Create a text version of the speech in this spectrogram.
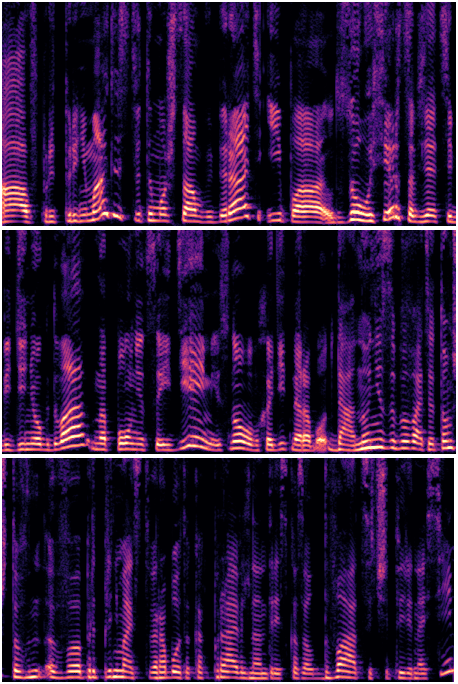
А в предпринимательстве ты можешь сам выбирать и по зову сердца взять себе денек-два, наполниться идеями и снова выходить на работу. Да, но не забывать о том, что в, в предпринимательстве работа, как правильно Андрей сказал, 24 на 7.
